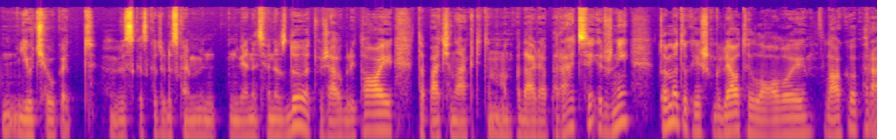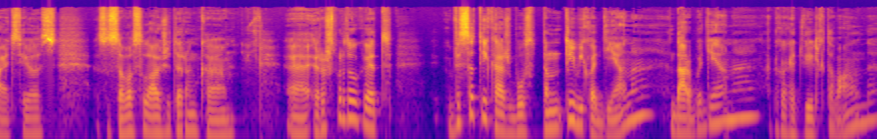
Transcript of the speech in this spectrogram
jaučiau, kad viskas, kad turiu skambinti 112, atvažiavo greitoji, tą pačią naktį ten man padarė operaciją ir žinai, tuo metu, kai aš guliau tai lovoj, laukiau operacijos su savo sulaužyta ranka e, ir aš supratau, kad visą tai, ką aš buvau, ten, tai vyko dieną, darbo dieną, apie kokią 12 valandą,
